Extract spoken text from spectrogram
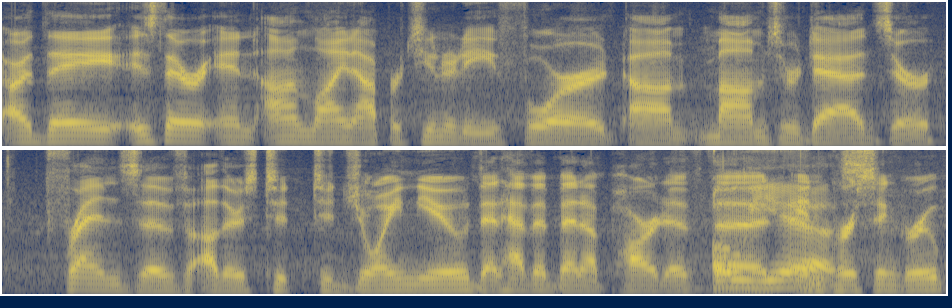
are they? Is there an online opportunity for um, moms or dads or friends of others to, to join you that haven't been a part of the oh, yes. in-person group?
